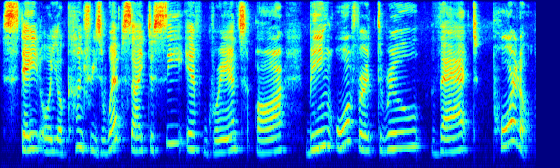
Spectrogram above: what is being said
state or your country's website to see if grants are being offered through that portal,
